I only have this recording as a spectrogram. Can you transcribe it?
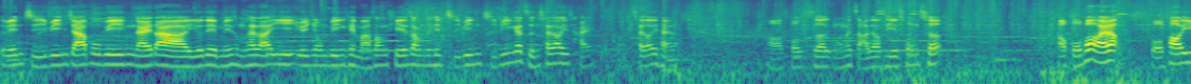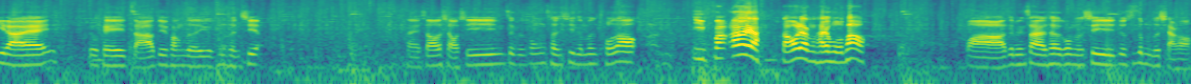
这边骑兵加步兵来打，有点没什么太大意义。援佣兵可以马上贴上这些骑兵，骑兵应该只能拆到一台，拆到一台了。好，投石车赶快砸掉这些冲车。好，火炮来了，火炮一来就可以砸对方的一个工程器了。那稍微小心，这个工程器能不能投到一发？哎呀，倒两台火炮！哇，这边塞尔特工程器就是这么的强哦。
